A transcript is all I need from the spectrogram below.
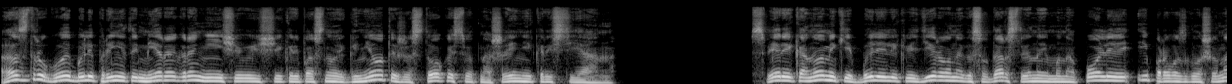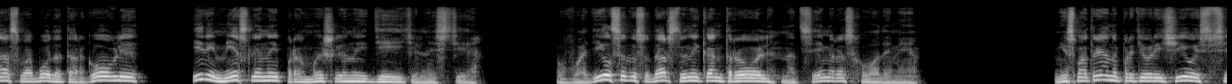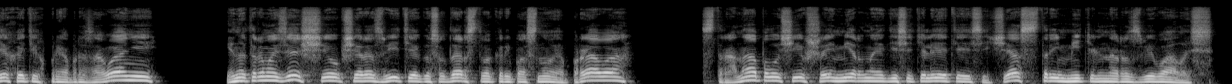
а с другой были приняты меры, ограничивающие крепостной гнет и жестокость в отношении крестьян. В сфере экономики были ликвидированы государственные монополии и провозглашена свобода торговли и ремесленной промышленной деятельности. Вводился государственный контроль над всеми расходами. Несмотря на противоречивость всех этих преобразований и на тормозящее общее развитие государства крепостное право, страна, получившая мирное десятилетие, сейчас стремительно развивалась.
